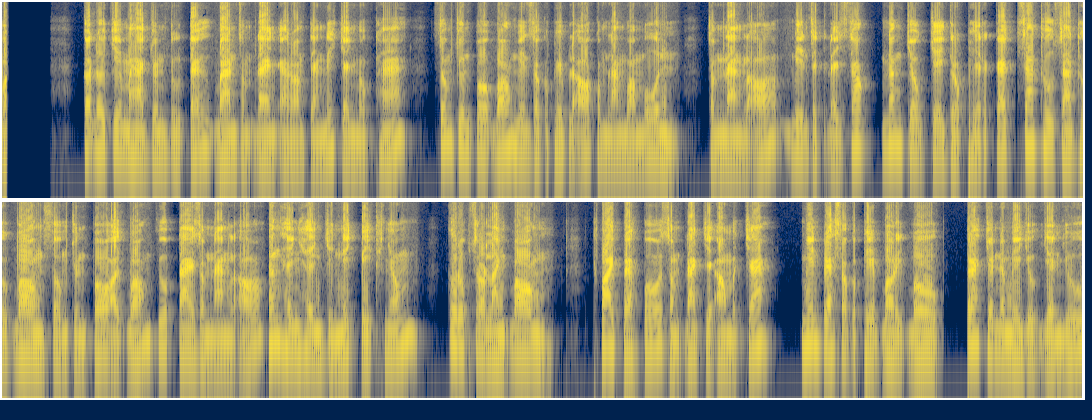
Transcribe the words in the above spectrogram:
បស់ក៏ដូចជាមហាជនទូទៅ បានសម្ដែងអារម្មណ៍ទាំងនេះចេញមកថាសូមជូនពរបងមានសុខភាពល្អកម្លាំងមាំមួន សំណាងល្អមានសេចក្តីសុខនិងជោគជ័យគ្រប់ភារកិច្ចសាធុសាធុបង សូមជូនពរឲ្យបងជួបតែសំណាងល្អនិងហេងហេងជានិច្ចពីខ្ញុំគោរពស្រឡាញ់បងថ្វាយព្រះពរសម្ដេចជាអង្គម្ចាស់មានព្រះសុខភាពបរិបូរណ៍ព្រះជន្មាយុយឺនយូរ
